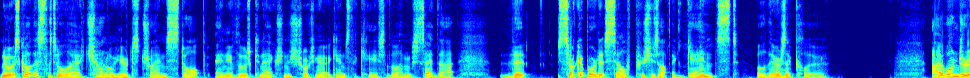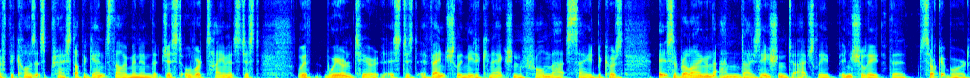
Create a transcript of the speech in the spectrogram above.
No, it's got this little uh, channel here to try and stop any of those connections shorting out against the case. Although, having said that, the circuit board itself pushes up against. Oh, there's a clue. I wonder if because it's pressed up against the aluminium that just over time it's just with wear and tear, it's just eventually made a connection from that side because it's relying on the anodization to actually insulate the circuit board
